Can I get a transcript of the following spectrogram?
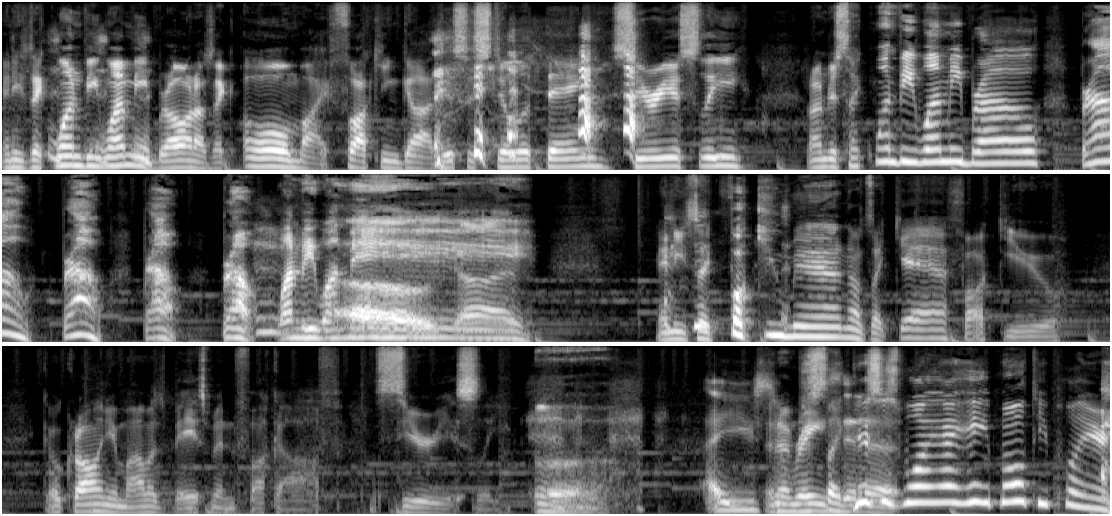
And he's like, "One v one me, bro," and I was like, "Oh my fucking god, this is still a thing? Seriously?" And I'm just like, "One v one me, bro, bro, bro, bro, bro, one v one me." Oh, God. And he's like, "Fuck you, man." And I was like, "Yeah, fuck you. Go crawl in your mama's basement and fuck off." Seriously. Ugh. I used to I'm race like, this a- is why I hate multiplayer.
